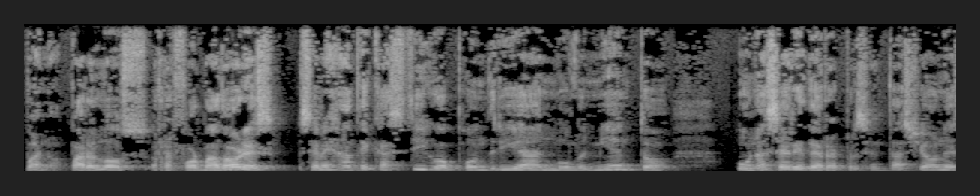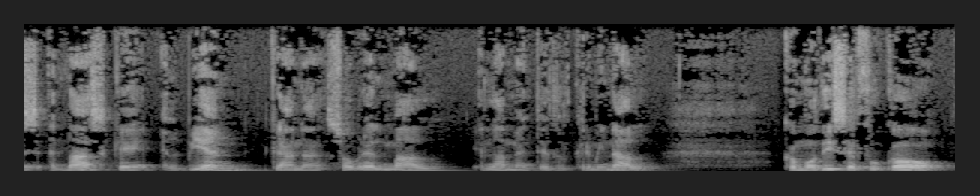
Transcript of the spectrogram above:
Bueno, para los reformadores, semejante castigo pondría en movimiento una serie de representaciones en las que el bien gana sobre el mal en la mente del criminal. Como dice Foucault,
